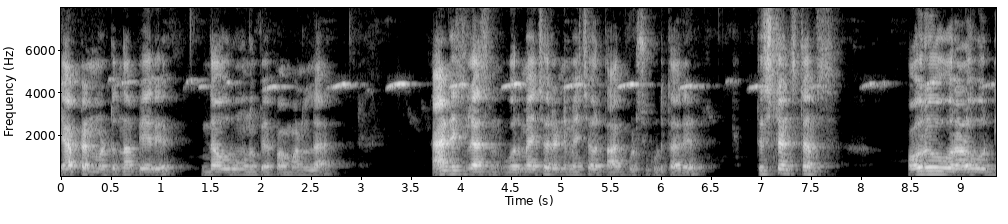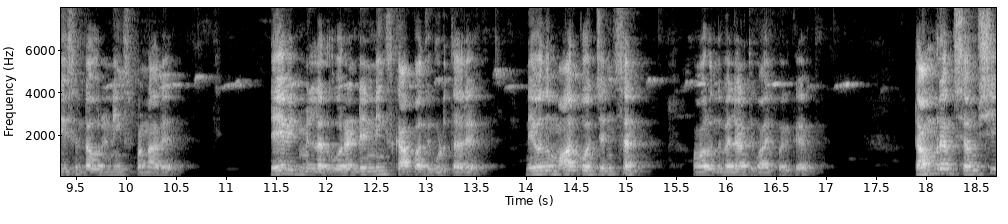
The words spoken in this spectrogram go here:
கேப்டன் மட்டும்தான் பேர். இந்த ஒரு ஒன்றும் பெர்ஃபார்ம் பண்ணல. ஆண்ட்ரிஸ் கிளாசன் ஒரு மேட்சோ ரெண்டு மேட்சோ அவர் தாக்கு பிடிச்சி கொடுத்தாரு. டிஸ்டன் ஸ்டம்ஸ் அவரு ஓரளவு ஒரு டீசெண்டாக ஒரு இன்னிங்ஸ் பண்ணார். டேவிட் மில்லர் ஒரு ரெண்டு இன்னிங்ஸ் காப்பாற்றி கொடுத்தாரு. நீ வந்து மார்க்கோ ஜென்சன் அவர் வந்து விளையாடுறதுக்கு வாய்ப்பு இருக்குது டம்ரம் ஷம்ஷி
